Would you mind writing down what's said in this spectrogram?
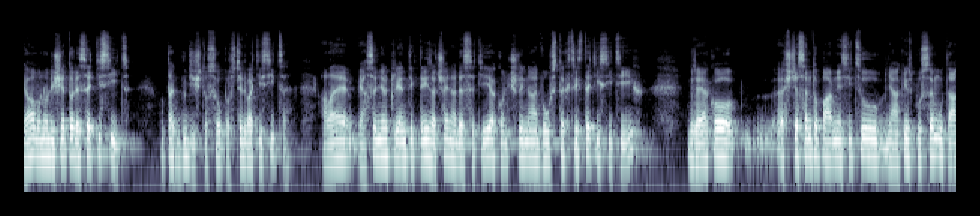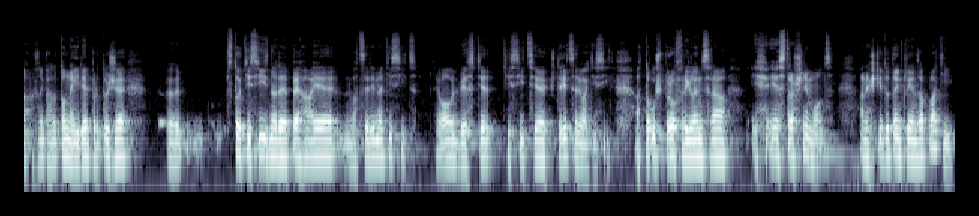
Jo, ono, když je to 10 tisíc, no tak budíš, to jsou prostě 2 tisíce. Ale já jsem měl klienty, kteří začali na 10 a končili na 200-300 tisících, kde jako ještě jsem to pár měsíců nějakým způsobem utáhl. Jsem říkal, to nejde, protože 100 eh, tisíc na DPH je 21 tisíc. Jo, 200 tisíc je 42 tisíc. A to už pro freelancera je, je strašně moc. A než ti to ten klient zaplatí.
